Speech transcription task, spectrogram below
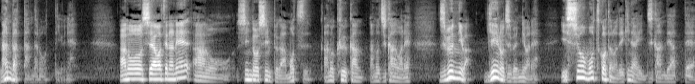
何だったんだろうっていうね。あの幸せなねあの新郎新婦が持つあの空間あの時間はね自分には芸の自分にはね一生持つことのできない時間であって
